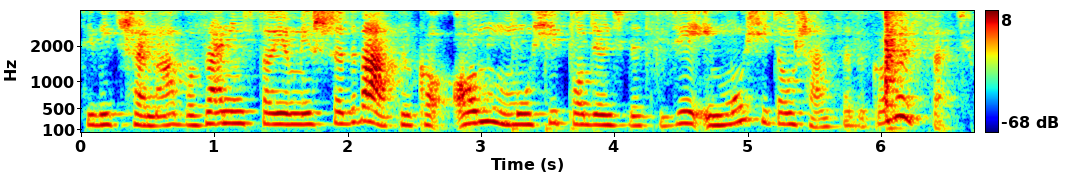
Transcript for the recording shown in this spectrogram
tymi trzema, bo za nim stoją jeszcze dwa, tylko on musi podjąć decyzję i musi tą szansę wykorzystać.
